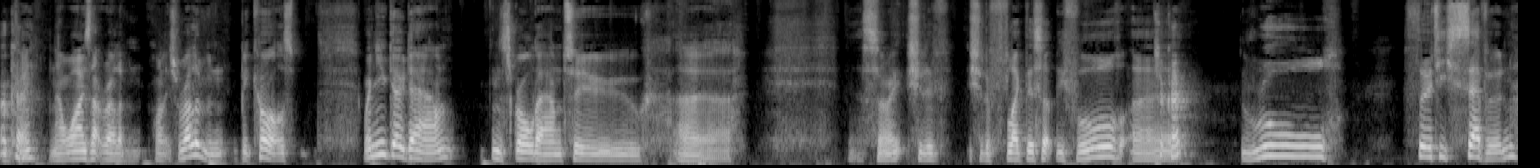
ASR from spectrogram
Okay. okay. Now, why is that relevant? Well, it's relevant because when you go down and scroll down to, uh, sorry, should have should have flagged this up before. Uh, it's okay. Rule thirty-seven,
